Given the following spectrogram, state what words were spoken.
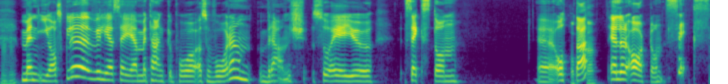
Mm. Men jag skulle vilja säga med tanke på alltså våran bransch så är ju 16 eh, 8, 8, eller 18 6.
